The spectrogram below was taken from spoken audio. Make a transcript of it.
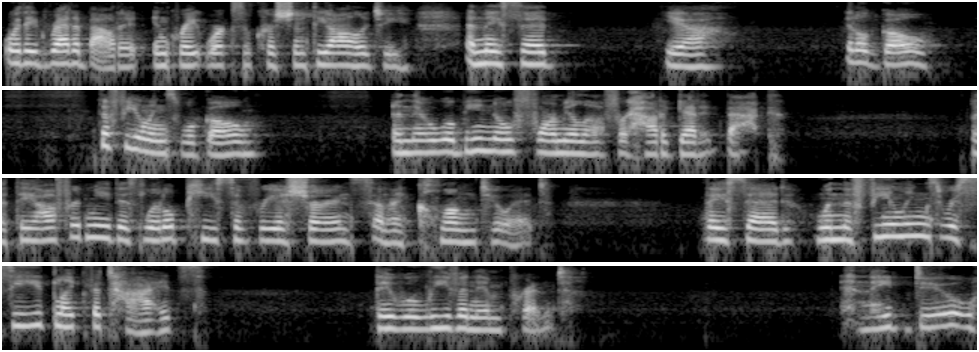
or they'd read about it in great works of Christian theology. And they said, Yeah, it'll go. The feelings will go. And there will be no formula for how to get it back. But they offered me this little piece of reassurance, and I clung to it. They said, When the feelings recede like the tides, they will leave an imprint. And they do.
